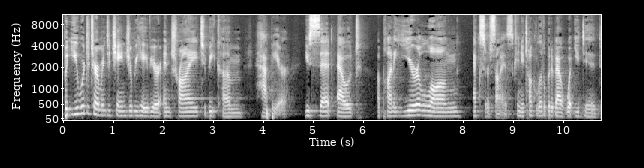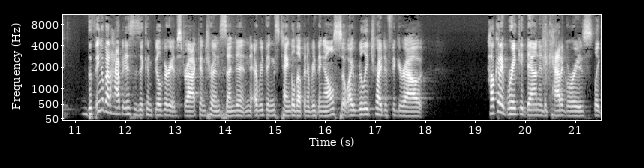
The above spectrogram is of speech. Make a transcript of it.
But you were determined to change your behavior and try to become happier. You set out upon a year long exercise. Can you talk a little bit about what you did? The thing about happiness is it can feel very abstract and transcendent, and everything's tangled up in everything else. So I really tried to figure out how could I break it down into categories like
